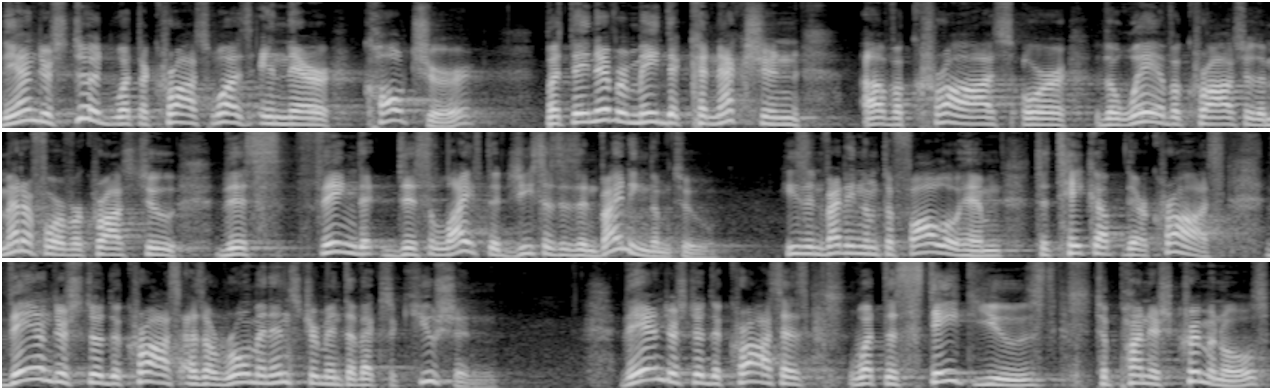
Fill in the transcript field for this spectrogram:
they understood what the cross was in their culture, but they never made the connection of a cross or the way of a cross or the metaphor of a cross to this thing that this life that Jesus is inviting them to. He's inviting them to follow him, to take up their cross. They understood the cross as a Roman instrument of execution. They understood the cross as what the state used to punish criminals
